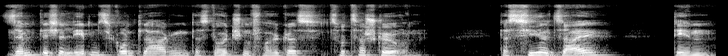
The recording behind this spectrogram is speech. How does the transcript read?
sämtliche Lebensgrundlagen des deutschen Volkes zu zerstören. Das Ziel sei, den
